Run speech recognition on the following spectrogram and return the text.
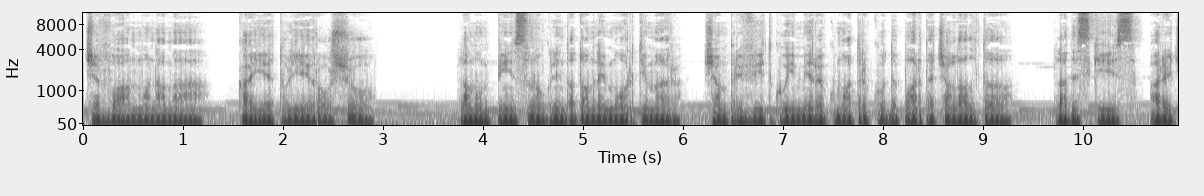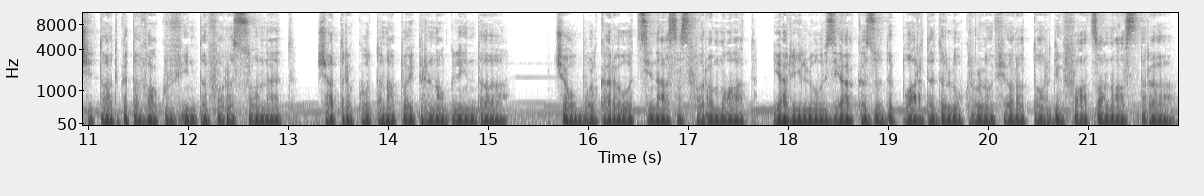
ceva în mâna mea, caietul ei roșu. L-am împins în oglinda doamnei Mortimer și am privit cu uimire cum a trecut de partea cealaltă. L-a deschis, a recitat câteva cuvinte fără sunet și a trecut înapoi prin oglindă. Ciobul care o ținea s-a sfărămat, iar iluzia a căzut departe de lucrul înfiorător din fața noastră.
